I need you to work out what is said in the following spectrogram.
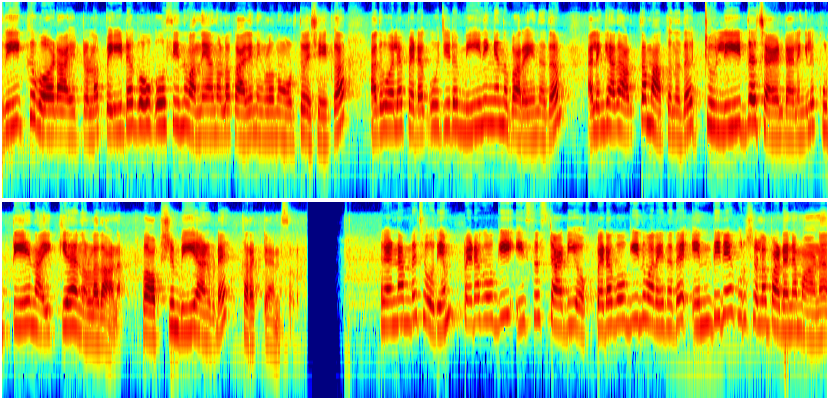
ഗ്രീക്ക് വേർഡായിട്ടുള്ള പെയ്ഡഗോഗോസി എന്ന് വന്നതാണെന്നുള്ള കാര്യം നിങ്ങളൊന്ന് ഓർത്ത് വെച്ചേക്കുക. അതുപോലെ പെഡഗോജിയുടെ മീനിങ് എന്ന് പറയുന്നത് അല്ലെങ്കിൽ അത് അർത്ഥമാക്കുന്നത് ടു ലീഡ് ദ ചൈൽഡ് അല്ലെങ്കിൽ കുട്ടിയെ നയിക്കുക എന്നുള്ളതാണ്. അപ്പോൾ ഓപ്ഷൻ ബി ആണ് ഇവിടെ കറക്റ്റ് ആൻസർ രണ്ടാമത്തെ ചോദ്യം pedagogy is a study of pedagogy എന്ന് പറയുന്നത് എന്തിനെക്കുറിച്ചുള്ള പഠനമാണ്?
